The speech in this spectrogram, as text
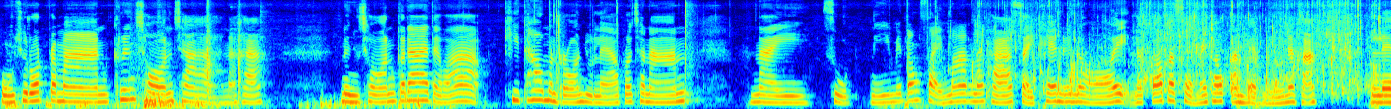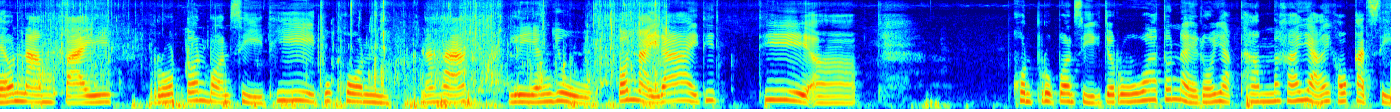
ผงชูรสประมาณครึ่งช้อนชานะคะหนึ่งช้อนก็ได้แต่ว่าขี้เท่ามันร้อนอยู่แล้ว เพราะฉะนั้น ในสูตรนี้ไม่ต้องใส่มากนะคะ ใส่แค่น้อยๆ แล้วก็ผสมให้เข้ากันแบบนี้นะคะ แล้วนำไปรดต้นบอนสีที่ทุกคนนะคะ เลี้ยงอยู่ต้นไหนได้ที่ที่เอ่อคนปลูกบอนสีจะรู้ว่าต้นไหนเราอยากทำนะคะ อยากให้เขากัดสี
